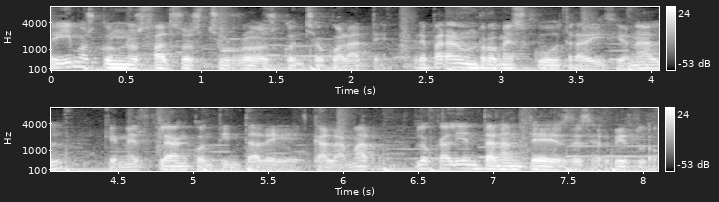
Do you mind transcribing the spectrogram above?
Seguimos con unos falsos churros con chocolate. Preparan un romescu tradicional que mezclan con tinta de calamar. Lo calientan antes de servirlo.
